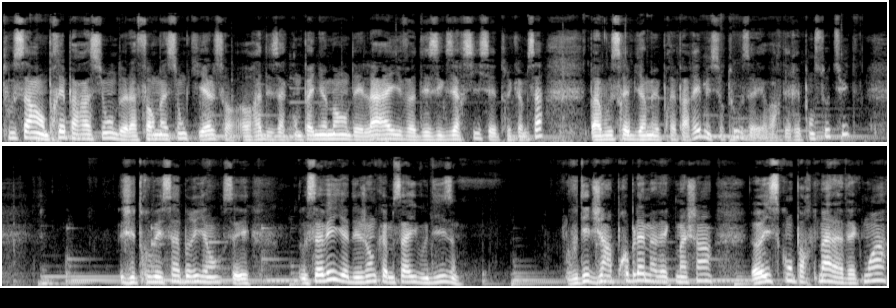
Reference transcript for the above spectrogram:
tout ça en préparation de la formation qui, elle, aura des accompagnements, des lives, des exercices et des trucs comme ça, ben, vous serez bien mieux préparé, mais surtout, vous allez avoir des réponses tout de suite. J'ai trouvé ça brillant. C'est, Vous savez, il y a des gens comme ça, ils vous disent, vous dites j'ai un problème avec machin, euh, il se comporte mal avec moi,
